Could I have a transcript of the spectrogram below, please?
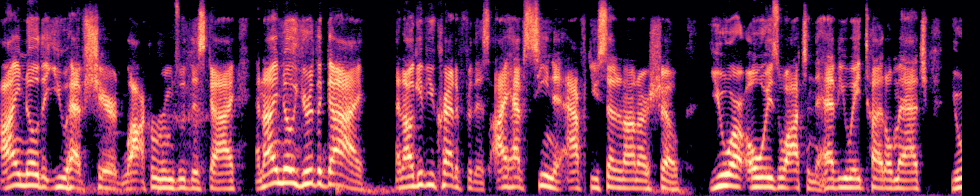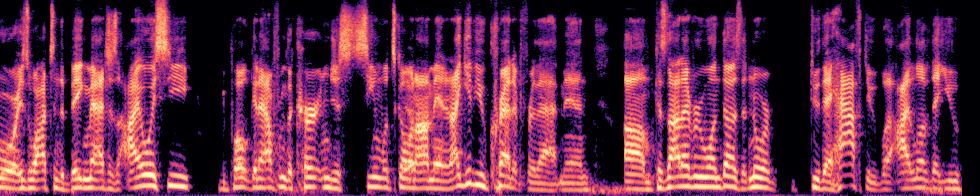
I know that you have shared locker rooms with this guy, and I know you're the guy and I'll give you credit for this. I have seen it after you said it on our show. You are always watching the heavyweight title match. You're always watching the big matches. I always see you poking out from the curtain, just seeing what's going on, man. And I give you credit for that, man. Um, because not everyone does it, nor do they have to. But I love that you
